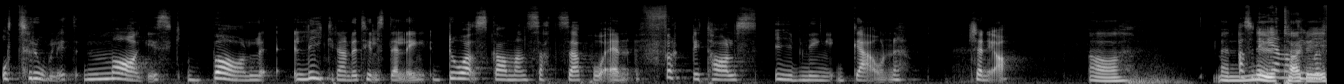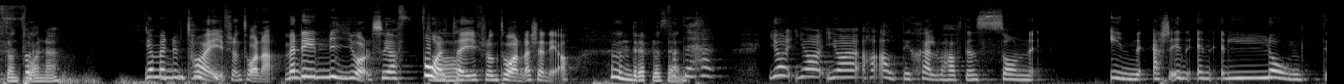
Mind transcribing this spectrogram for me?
otroligt magisk balliknande tillställning, då ska man satsa på en 40-tals evening gown. Känner jag. Ja, men Alltså, nu tar du ifrån för- tårna. Ja men nu tar jag ifrån tårna. Men det är nyår så jag får Ja. ta ifrån tårna känner jag. 100 För procent. jag, jag, jag har alltid själv haft en sån in, alltså en, en långt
